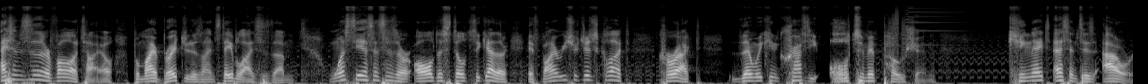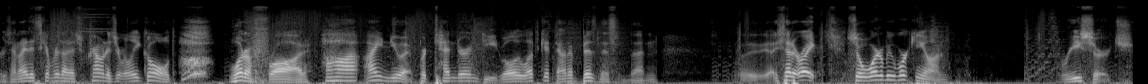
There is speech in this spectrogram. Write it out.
Essences are volatile, but my breakthrough design stabilizes them. Once the essences are all distilled together, if my research is collect correct, then we can craft the ultimate potion. King Knight's essence is ours, and I discovered that his crown isn't really gold. what a fraud. Haha, I knew it. Pretender indeed. Well, let's get down to business then. Uh, I said it right. So what are we working on? Research.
